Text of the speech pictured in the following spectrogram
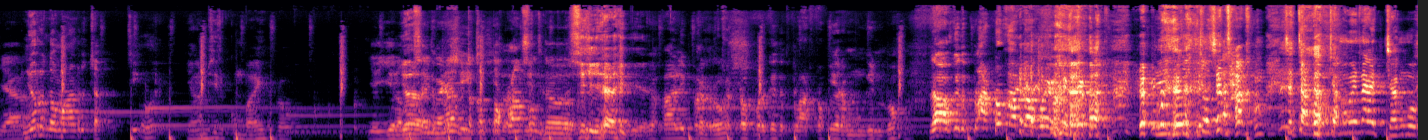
Ya. Nyuruh tau mangan rujak cingur. Ya mesti dikumbai, Bro. Ya iya Ya, lah, saya gue bersih, teketok sisi langsung tuh. Iya iya. Ya kali berketok berkita pelatok ya ora mungkin, Bok. Lah kita pelatok apa kowe? Secakem, secakem jangan ajang mau.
